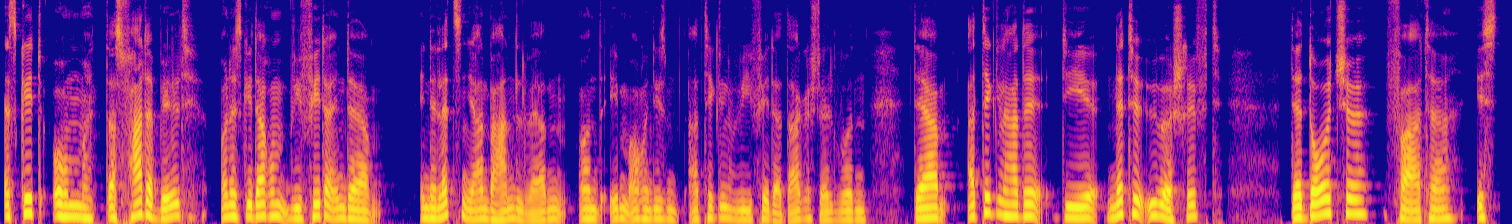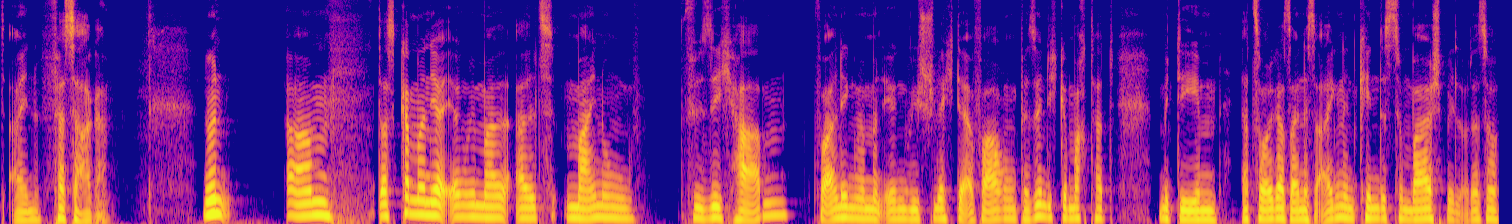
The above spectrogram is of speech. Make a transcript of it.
Es geht um das Vaterbild und es geht darum, wie Väter in, der, in den letzten Jahren behandelt werden und eben auch in diesem Artikel, wie Väter dargestellt wurden. Der Artikel hatte die nette Überschrift, der deutsche Vater ist ein Versager. Nun, ähm, das kann man ja irgendwie mal als Meinung für sich haben, vor allen Dingen, wenn man irgendwie schlechte Erfahrungen persönlich gemacht hat mit dem Erzeuger seines eigenen Kindes zum Beispiel oder so.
